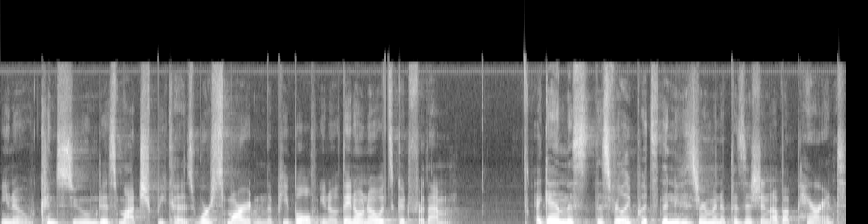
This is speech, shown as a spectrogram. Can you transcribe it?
you know, consumed as much because we're smart and the people, you know, they don't know what's good for them. Again, this, this really puts the newsroom in a position of a parent.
